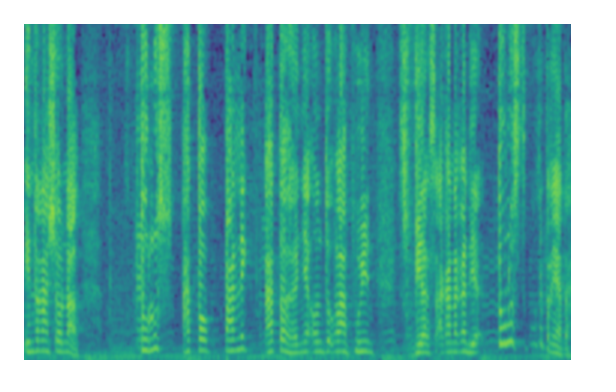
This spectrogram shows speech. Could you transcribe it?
internasional tulus atau panik atau hanya untuk ngelabuin biar seakan-akan dia tulus mungkin ternyata.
